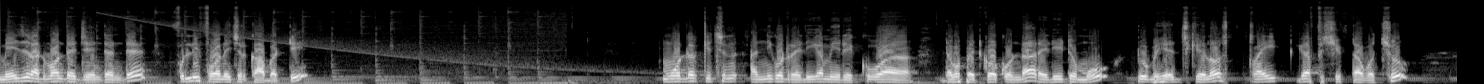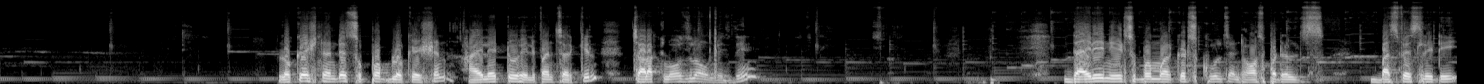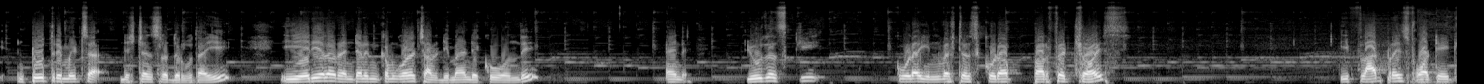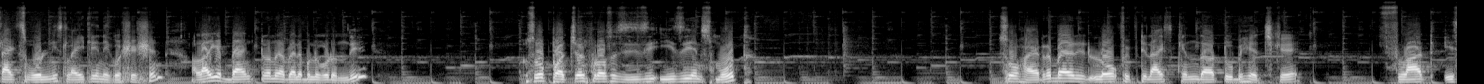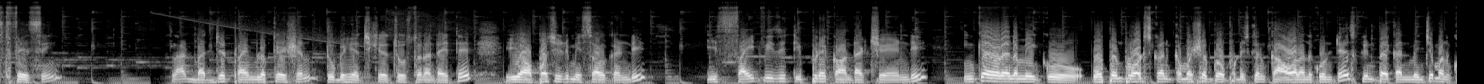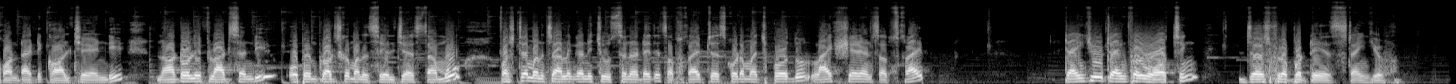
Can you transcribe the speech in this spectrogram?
మేజర్ అడ్వాంటేజ్ ఏంటంటే ఫుల్లీ ఫర్నిచర్ కాబట్టి మోడలర్ కిచెన్ అన్నీ కూడా రెడీగా మీరు ఎక్కువ డబ్బు పెట్టుకోకుండా రెడీ టు మూవ్ టూ బిహెచ్కేలో స్ట్రైట్గా షిఫ్ట్ అవ్వచ్చు. లొకేషన్ అంటే super location highlight to elephant circle చాలా క్లోజ్లో ఉండిద్ది. Daily need super market schools and hospitals bus facility two three minutes డిస్టెన్స్లో దొరుకుతాయి. ఈ ఏరియాలో రెంటల్ ఇన్కమ్ కూడా చాలా డిమాండ్ ఎక్కువ ఉంది. అండ్ యూజర్స్కి కూడా ఇన్వెస్టర్స్ కూడా పర్ఫెక్ట్ చాయిస్. ఈ flat price forty eight lakhs only slightly negotiation. అలాగే బ్యాంక్ లోన్ అవైలబుల్ కూడా ఉంది. So purchase process easy easy and smooth. So హైదరాబాద్లో ఫిఫ్టీ ల్యాక్స్ కింద two BHK flat east facing flat budget prime location two BHK చూస్తున్నట్టయితే ఈ opportunity miss అవ్వకండి. ఈ site visit ఇప్పుడే కాంటాక్ట్ చేయండి. ఇంకా ఎవరైనా మీకు ఓపెన్ ప్లాట్స్ కానీ కమర్షియల్ ప్రాపర్టీస్ కానీ కావాలనుకుంటే స్క్రీన్పై కనిపించి మన కాంటాక్ట్కి కాల్ చేయండి. నాట్ ఓన్లీ ఫ్లాట్స్ అండి ఓపెన్ ప్లాట్స్ కూడా మనం సేల్ చేస్తాము. ఫస్ట్ టైం మన ఛానల్ కానీ చూస్తున్నట్టయితే సబ్స్క్రైబ్ చేసుకోవడం మర్చిపోవద్దు. Like share and subscribe Thank you, thank for watching. Just properties. Thank you.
